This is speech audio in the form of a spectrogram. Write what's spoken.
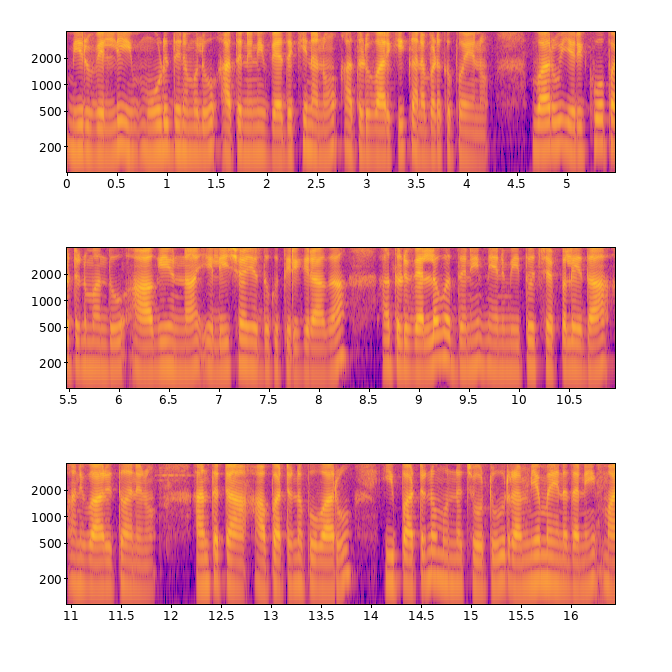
మీరు వెళ్ళి మూడు దినములు అతనిని వెదకినను అతడు వారికి కనబడకపోయాను. వారు ఎరుకువ పట్టణమందు ఆగియున్న ఎలీషా ఎద్దుకు తిరిగి రాగా అతడు వెళ్ళవద్దని నేను మీతో చెప్పలేదా అని వారితో అనెను. అంతటా ఆ పట్టణపు వారు ఈ పట్టణం ఉన్న చోటు రమ్యమైనదని మా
